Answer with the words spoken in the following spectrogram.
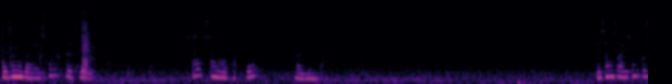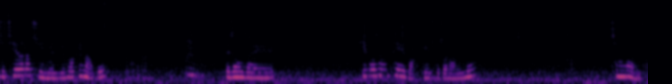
대상자의 손끝을 소독솜으로 닦고 말린다. 대상자의 손끝이 체열할 수 있는지 확인하고 대상자의 피부 상태에 맞게 조절한 후 참고한다.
